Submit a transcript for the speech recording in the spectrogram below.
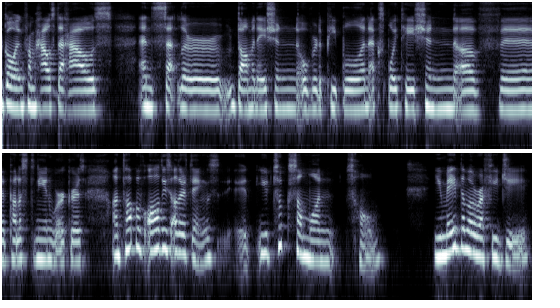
going from house to house and settler domination over the people and exploitation of uh, Palestinian workers. On top of all these other things it, you took someone's home. You made them a refugee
